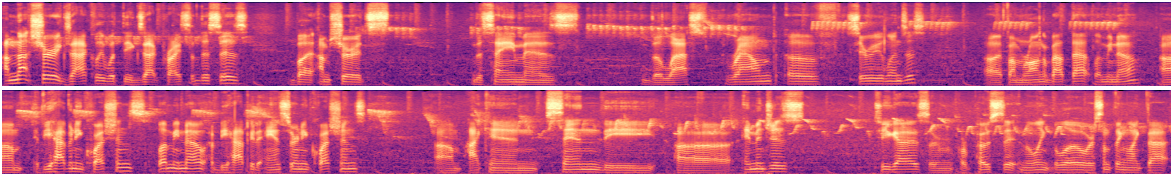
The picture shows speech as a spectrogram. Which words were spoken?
I'm not sure exactly what the exact price of this is, but I'm sure it's the same as the last round of Sirui lenses. Uh, if I'm wrong about that, let me know. Um, if you have any questions, let me know. I'd be happy to answer any questions. Um, I can send the uh, images to you guys or, or, post it in the link below or something like that.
